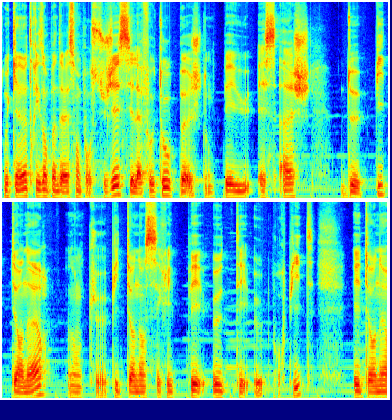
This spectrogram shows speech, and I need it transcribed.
Donc un autre exemple intéressant pour ce sujet, c'est la photo Push, donc P-U-S-H, de Pete Turner. Donc euh, Pete Turner s'écrit P-E-T-E -E pour Pete, et Turner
